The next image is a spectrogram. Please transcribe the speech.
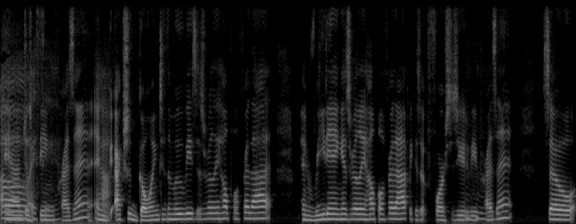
oh, and just I being see. present and actually going to the movies is really helpful for that and reading is really helpful for that because it forces you to mm-hmm. be present so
